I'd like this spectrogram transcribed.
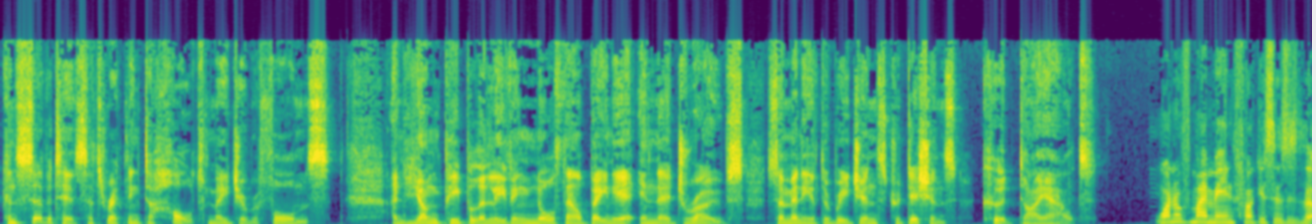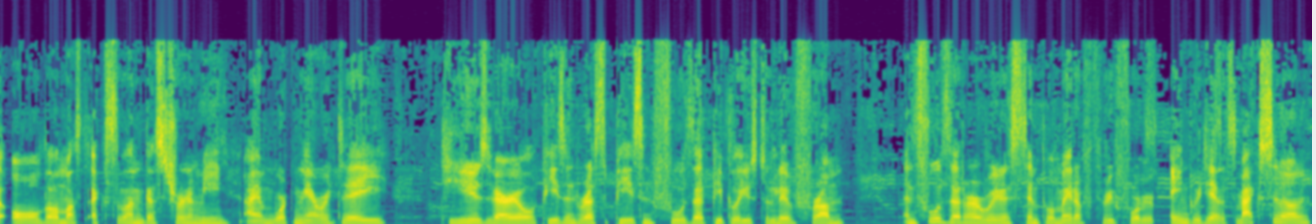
conservatives are threatening to halt major reforms. And young people are leaving North Albania in their droves, so many of the region's traditions could die out. One of my main focuses is the old, almost excellent gastronomy. I am working every day to use very old peasant recipes and food that people used to live from, and foods that are really simple, made of three, four ingredients maximum.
